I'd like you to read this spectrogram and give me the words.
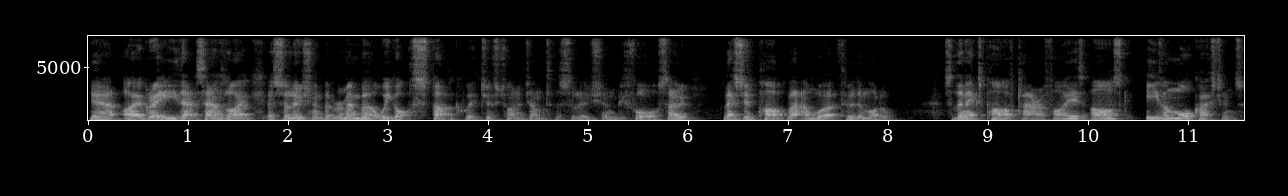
Yeah, I agree. That sounds like a solution, but remember, we got stuck with just trying to jump to the solution before. So let's just park that and work through the model. So the next part of clarify is ask even more questions.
